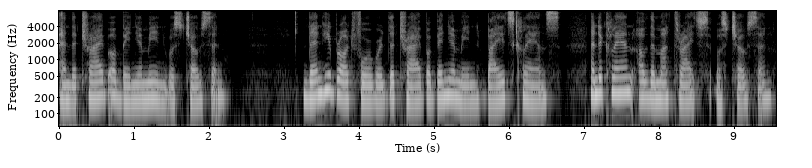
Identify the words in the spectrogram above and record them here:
and the tribe of Benjamin was chosen. Then he brought forward the tribe of Benjamin by its clans, and the clan of the Matrites was chosen.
